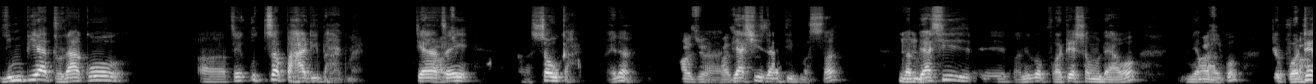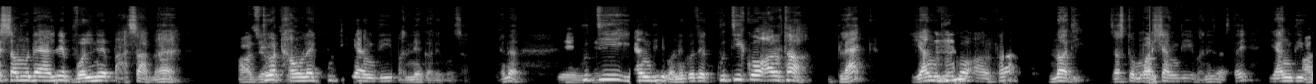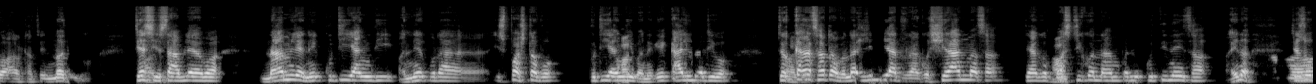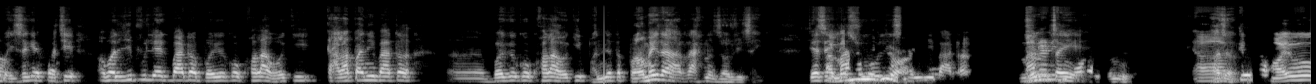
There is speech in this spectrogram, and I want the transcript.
लिम्पिया धुराको चाहिँ उच्च पहाडी भागमा त्यहाँ चाहिँ सौका होइन? ब्यासी जाति बस्छ। र ब्यासी भनेको भोटे समुदाय हो नेपालको। त्यो भोटे समुदायले बोल्ने भाषामा त्यो ठाउँलाई कुटियाङ्दी भन्ने गरेको छ होइन? कुटी याङ्दी भनेको चाहिँ कुटीको अर्थ ब्ल्याक याङ्दीको अर्थ नदी जस्तो मर्स्याङ्दी भने जस्तै याङ्दीको अर्थ चाहिँ नदी हो। त्यस हिसाबले अब नामले नै कुटियाङ्दी भन्ने कुरा स्पष्ट भयो कुटियाङ्दी भनेकै काली नदी हो। त्यो कहाँ छ त भन्दा लिम्बिया ढुराको सिरानमा छ त्यहाँको बस्तीको नाम पनि कुती नै छ होइन? त्यसो भइसकेपछि अब लिपु लेकबाट बगेको खोला हो कि कालापानीबाट बगेको खोला हो कि भन्ने त भ्रमै राख्न जरुरी छैन। त्यसैले सुगौली सन्धिबाट त्यो त भयो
